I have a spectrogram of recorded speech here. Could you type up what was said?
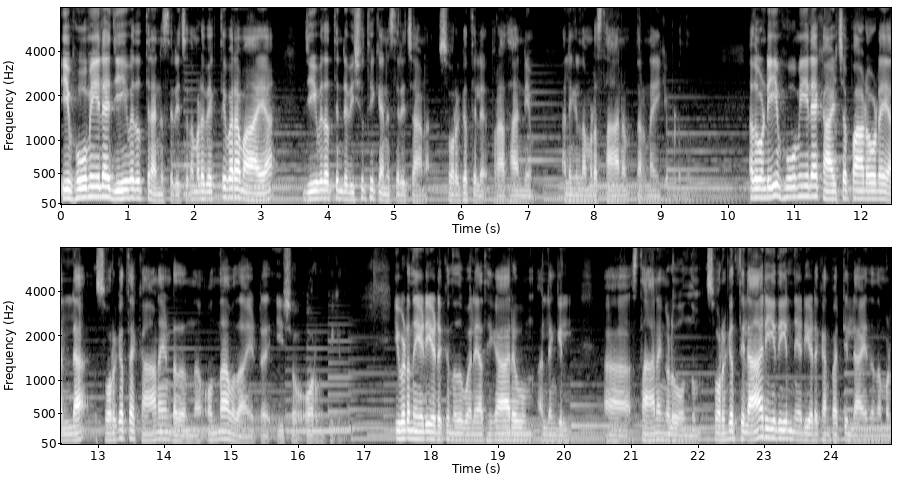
ഈ ഭൂമിയിലെ ജീവിതത്തിനനുസരിച്ച് നമ്മുടെ വ്യക്തിപരമായ ജീവിതത്തിന്റെ വിശുദ്ധിക്കനുസരിച്ചാണ് സ്വർഗത്തിൽ പ്രാധാന്യം അല്ലെങ്കിൽ നമ്മുടെ സ്ഥാനം നിർണയിക്കപ്പെടുന്നത്. അതുകൊണ്ട് ഈ ഭൂമിയിലെ കാഴ്ചപ്പാടോടെയല്ല സ്വർഗത്തെ കാണേണ്ടതെന്ന് ഒന്നാമതായിട്ട് ഈശോ ഓർമ്മിപ്പിക്കുന്നു. ഇവിടെ നേടിയെടുക്കുന്നത് പോലെ അധികാരവും അല്ലെങ്കിൽ സ്ഥാനങ്ങളും ഒന്നും സ്വർഗത്തിൽ ആ രീതിയിൽ നേടിയെടുക്കാൻ പറ്റില്ല എന്ന് നമ്മൾ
